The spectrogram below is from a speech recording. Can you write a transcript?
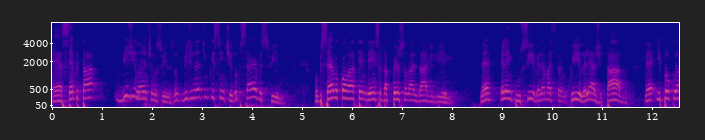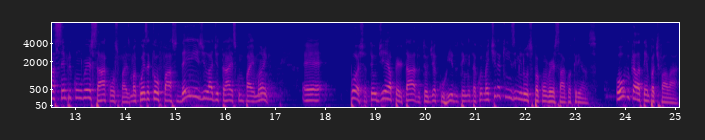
é, sempre estar vigilante nos filhos. Vigilante em que sentido? Observe esse filho. Observa qual é a tendência da personalidade dele. Né? Ele é impulsivo, ele é mais tranquilo, ele é agitado. Né? E procurar sempre conversar com os pais. Uma coisa que eu faço desde lá de trás com pai e mãe é, poxa, teu dia é apertado, teu dia é corrido, tem muita coisa, mas tira 15 minutos para conversar com a criança. Ouve o que ela tem para te falar.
